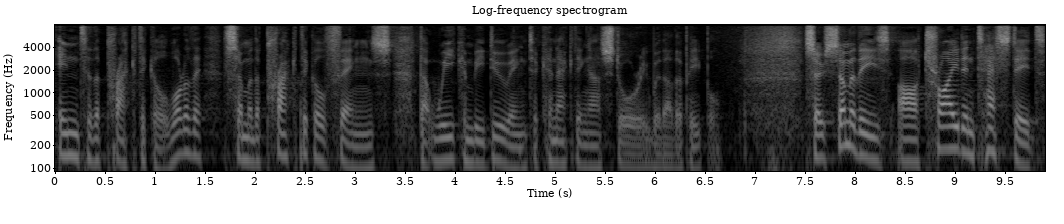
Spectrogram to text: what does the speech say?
into the practical? What are the, some of the practical things that we can be doing to connecting our story with other people? So some of these are tried and tested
